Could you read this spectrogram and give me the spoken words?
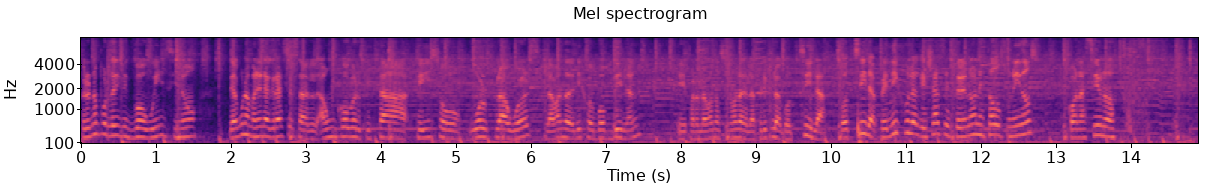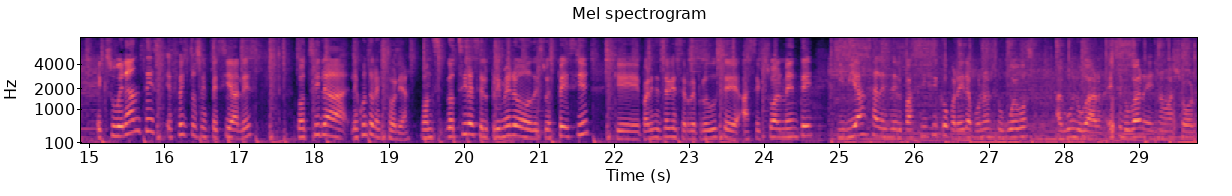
pero no por David Bowie, sino de alguna manera gracias a, un cover que, está, que hizo Wallflowers, la banda del hijo de Bob Dylan, eh, para la banda sonora de la película Godzilla. Godzilla, película que ya se estrenó en Estados Unidos con así unos exuberantes efectos especiales. Godzilla, les cuento la historia. Godzilla es el primero de su especie que parece ser que se reproduce asexualmente y viaja desde el Pacífico para ir a poner sus huevos a algún lugar. Ese lugar es Nueva York.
